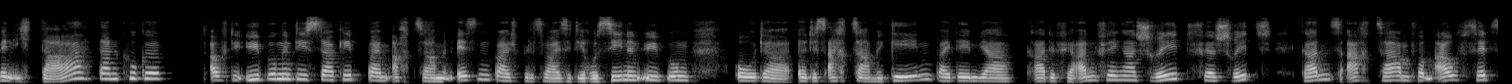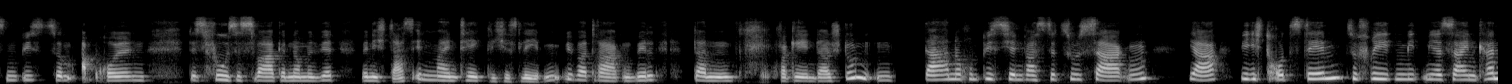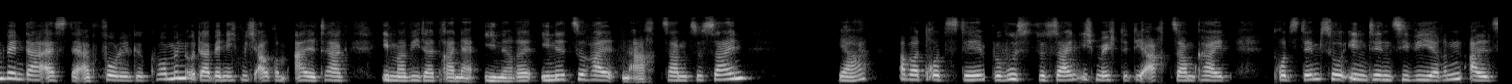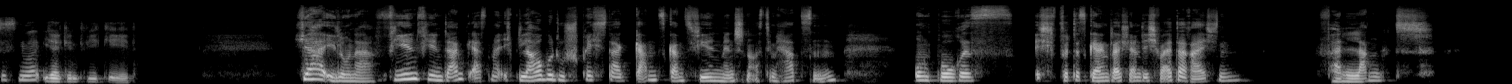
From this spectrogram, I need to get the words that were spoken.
wenn ich da dann gucke auf die Übungen, die es da gibt beim achtsamen Essen, beispielsweise die Rosinenübung oder äh, das achtsame Gehen, bei dem ja gerade für Anfänger Schritt für Schritt ganz achtsam vom Aufsetzen bis zum Abrollen des Fußes wahrgenommen wird. Wenn ich das in mein tägliches Leben übertragen will, dann vergehen da Stunden. Da noch ein bisschen was dazu sagen, ja, wie ich trotzdem zufrieden mit mir sein kann, wenn da erste Erfolge kommen oder wenn ich mich auch im Alltag immer wieder daran erinnere, innezuhalten, achtsam zu sein. Ja, aber trotzdem bewusst zu sein, ich möchte die Achtsamkeit trotzdem so intensivieren, als es nur irgendwie geht. Ja, Ilona, vielen, vielen Dank erstmal. Ich glaube, du sprichst da ganz, ganz vielen Menschen aus dem Herzen. Und Boris, ich würde das gern gleich an dich weiterreichen. Verlangt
